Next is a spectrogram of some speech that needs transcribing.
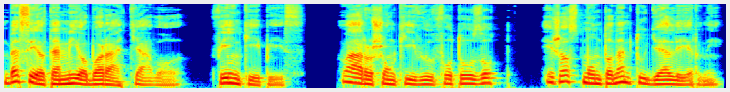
Beszéltem mi a barátjával. Fényképész. Városon kívül fotózott, és azt mondta, nem tudja elérni.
